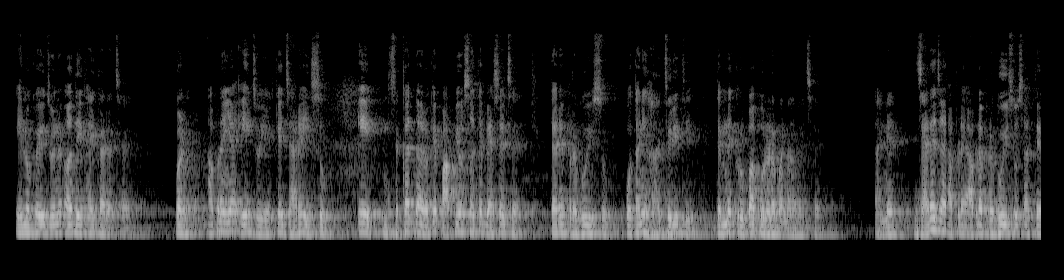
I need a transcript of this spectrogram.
એ લોકો એ જોઈને અદેખાઈ કરે છે. પણ આપણે અહીંયા એ જોઈએ કે જ્યારે ઈસુ એ જકાતદારો કે પાપીઓ સાથે બેસે છે, ત્યારે પ્રભુ ઈસુ પોતાની હાજરીથી તેમને કૃપાપૂર્ણ બનાવે છે. અને જ્યારે જ્યારે આપણે આપણા પ્રભુ ઈસુ સાથે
